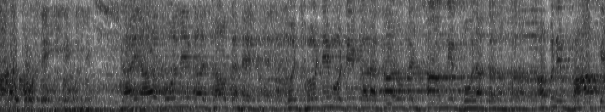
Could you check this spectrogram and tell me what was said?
Pahalpur से शायर बोलने का शौक है तो छोटे मोटे कलाकारों के सामने बोला करो। अपने बाप के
